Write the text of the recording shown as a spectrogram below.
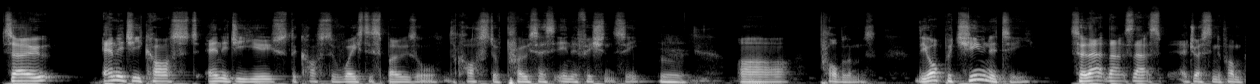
So, energy cost, energy use, the cost of waste disposal, the cost of process inefficiency mm. are problems. The opportunity. So that that's that's addressing the problem.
